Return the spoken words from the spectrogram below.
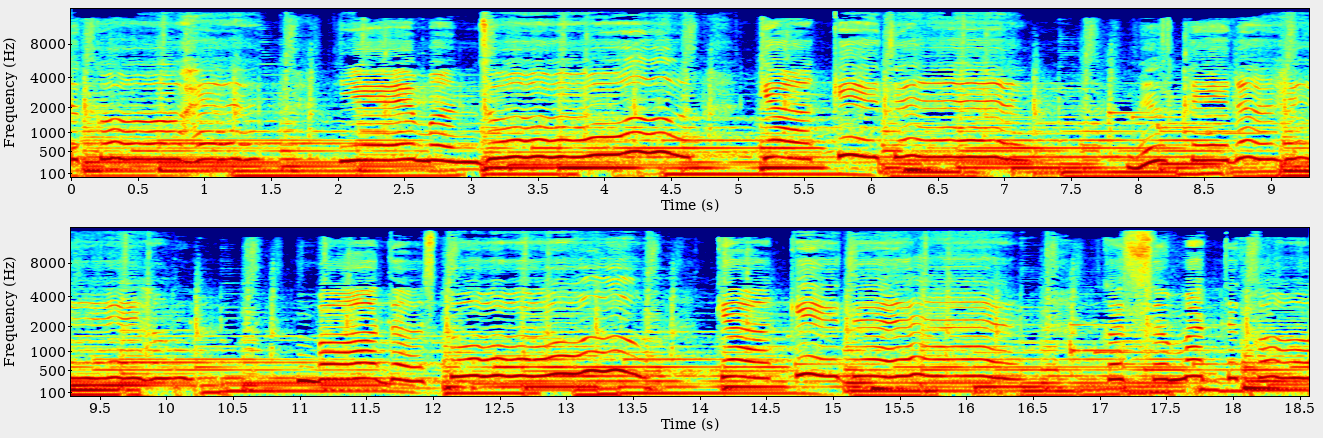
को है ये मंजूर। क्या कीजिए? मिलते रहे हम बादस्तूर। क्या कीजिए? किस्मत को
